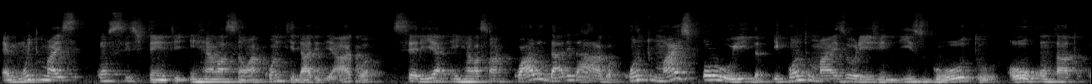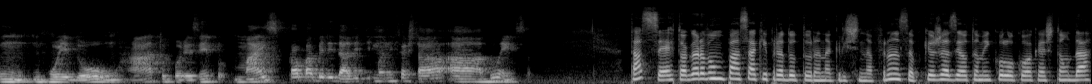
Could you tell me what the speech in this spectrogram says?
É muito mais consistente em relação à quantidade de água, seria em relação à qualidade da água. Quanto mais poluída e quanto mais origem de esgoto ou contato com um roedor, um rato, por exemplo, mais probabilidade de manifestar a doença. Tá certo. Agora vamos passar aqui para a doutora Ana Cristina França, porque o Jaziel também colocou a questão da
